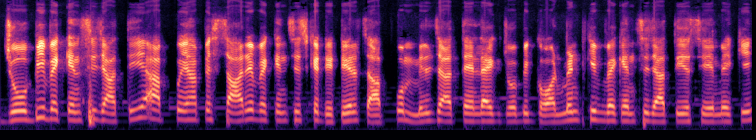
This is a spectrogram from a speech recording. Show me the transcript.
जो भी वैकेंसीज आती है, आपको यहाँ पे सारे वैकेंसीज के डिटेल्स आपको मिल जाते हैं लाइक जो भी गवर्नमेंट की वैकेंसीज आती है सीएमए की,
